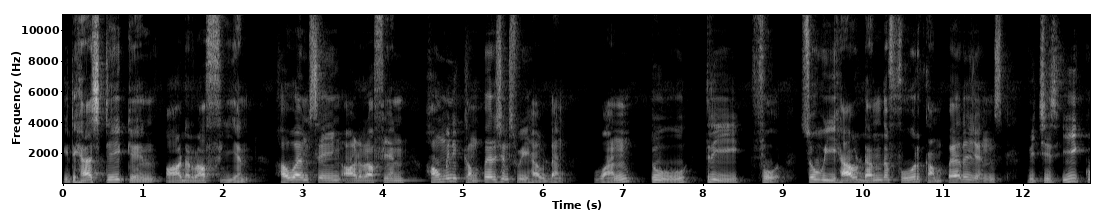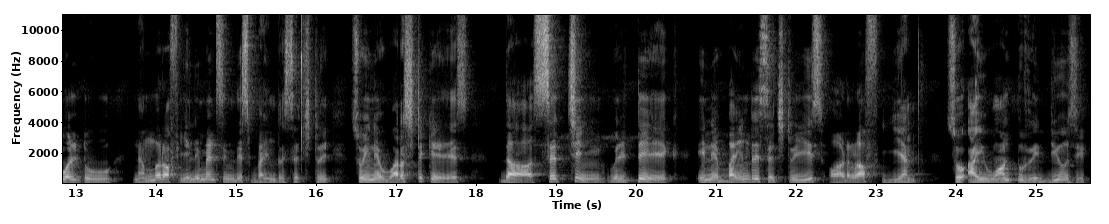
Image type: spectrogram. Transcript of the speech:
it has taken order of n. How I am saying order of n? How many comparisons we have done? 1, 2, 3, 4. So, we have done the 4 comparisons which is equal to number of elements in this binary search tree. So, in a worst case, the searching will take in a binary search tree is order of n. So I want to reduce it.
